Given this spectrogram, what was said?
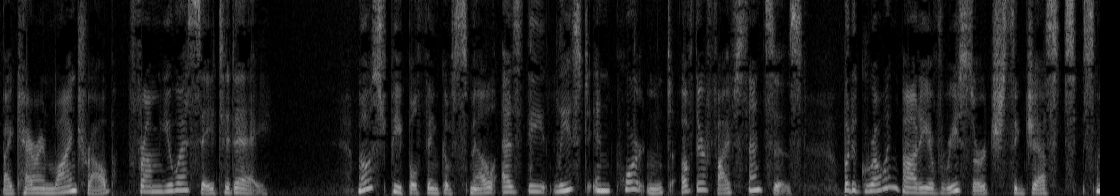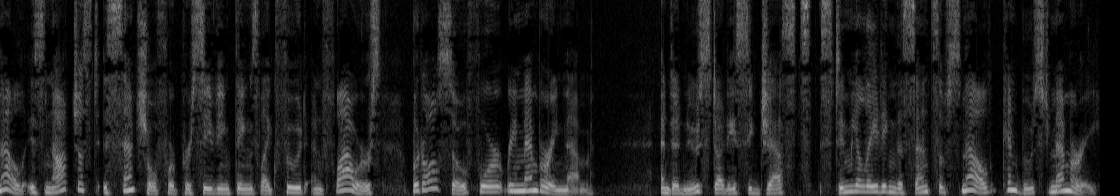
By Karen Weintraub from USA Today. Most people think of smell as the least important of their five senses. But a growing body of research suggests smell is not just essential for perceiving things like food and flowers, but also for remembering them. And a new study suggests stimulating the sense of smell can boost memory.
